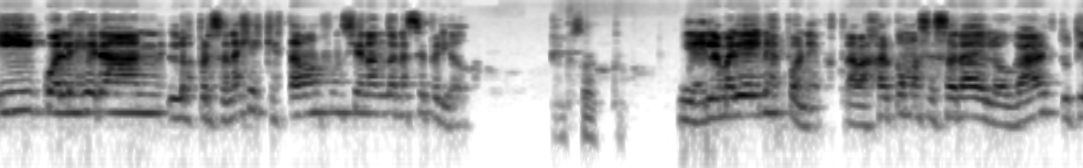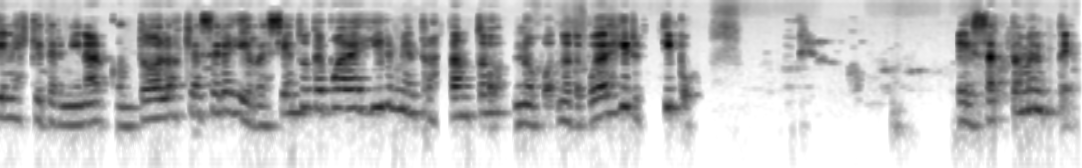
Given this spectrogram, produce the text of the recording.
y cuáles eran los personajes que estaban funcionando en ese periodo. Exacto. Y ahí la María Inés pone, pues, trabajar como asesora del hogar, tú tienes que terminar con todos los quehaceres y recién tú te puedes ir, mientras tanto no, no te puedes ir, tipo. Exactamente.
